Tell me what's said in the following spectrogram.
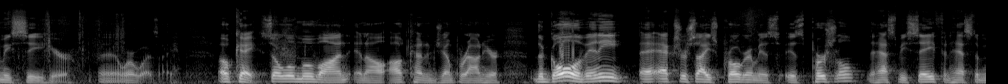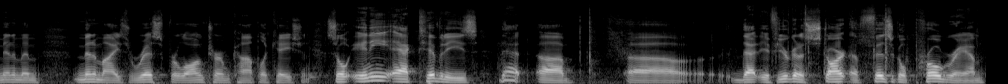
me see here. where was I? Okay, so we'll move on and I'll, I'll kind of jump around here. The goal of any uh, exercise program is, is personal, it has to be safe, and has to minimum, minimize risk for long term complications. So, any activities that, uh, uh, that if you're going to start a physical program,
